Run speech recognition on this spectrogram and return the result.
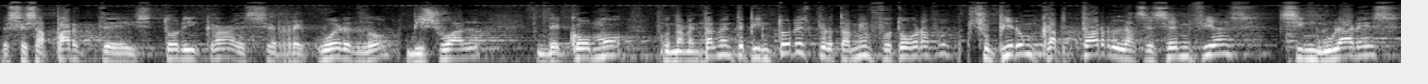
es esa parte histórica, ese recuerdo visual de cómo, fundamentalmente pintores, pero también fotógrafos, supieron captar las esencias singulares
